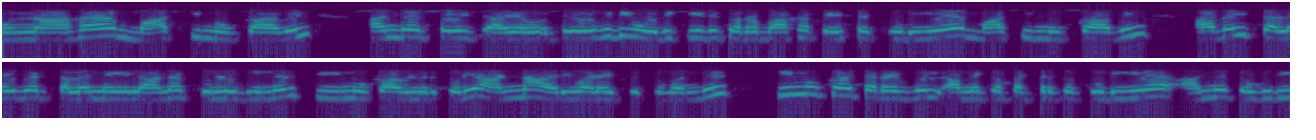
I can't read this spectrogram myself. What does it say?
முன்னாக மதிமுகவின் அந்த அஹ், தொகுதி ஒதுக்கீடு தொடர்பாக பேசக்கூடிய மதிமுகவின் அவை தலைவர் தலைமையிலான குழுவினர் திமுகவில் இருக்கக்கூடிய அண்ணா அறிவாலயத்துக்கு வந்து திமுக தரவில் அமைக்கப்பட்டிருக்கக்கூடிய அந்த தொகுதி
